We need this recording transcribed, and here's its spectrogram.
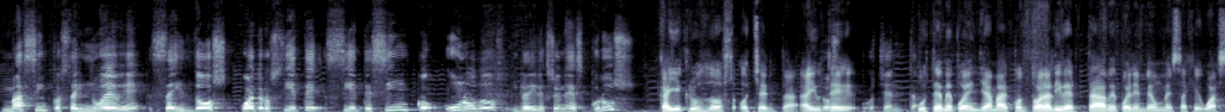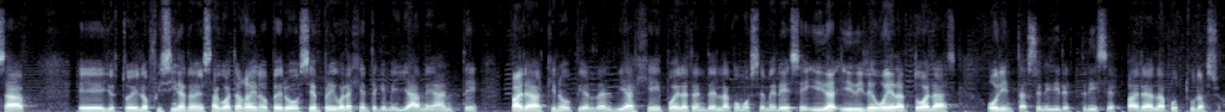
Más 569-6247-7512 y la dirección es Cruz. Calle Cruz 280. Ahí usted, 280. ustedes me pueden llamar con toda la libertad, me pueden enviar un mensaje WhatsApp. Eh, yo estoy en la oficina, también salgo a terreno, pero siempre digo a la gente que me llame antes para que no pierda el viaje y poder atenderla como se merece y, le voy a dar todas las orientaciones y directrices para la postulación.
